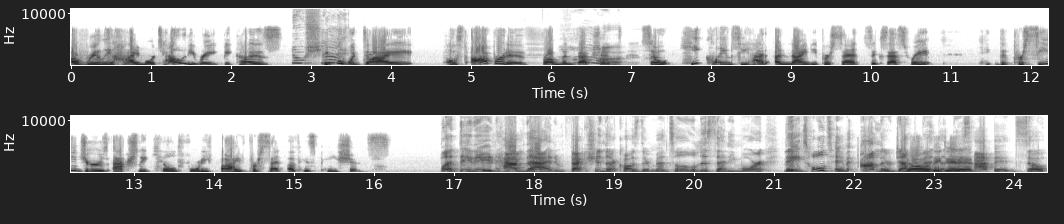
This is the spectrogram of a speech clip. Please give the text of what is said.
a really high mortality rate because No people would die post-operative from infections. Huh. So he claims he had a 90% success rate. The procedures actually killed 45% of his patients. But they didn't have that infection that caused their mental illness anymore. They told him on their deathbed No, they that didn't. this happened. So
